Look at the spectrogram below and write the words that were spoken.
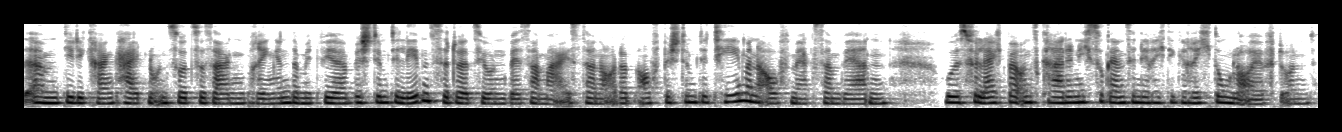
ähm, die die Krankheiten uns sozusagen bringen, damit wir bestimmte Lebenssituationen besser meistern oder auf bestimmte Themen aufmerksam werden, wo es vielleicht bei uns gerade nicht so ganz in die richtige Richtung läuft. Und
